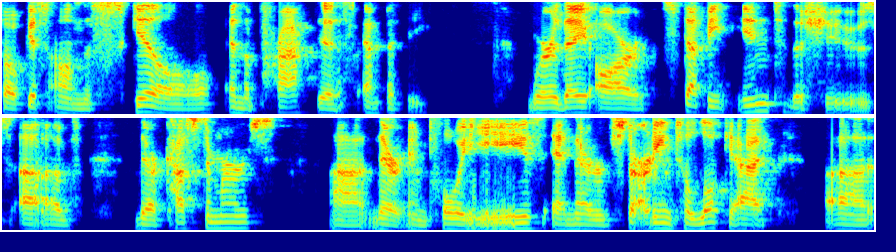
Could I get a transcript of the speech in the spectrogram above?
focus on the skill and the practice empathy, where they are stepping into the shoes of their customers, uh, their employees, and they're starting to look at uh,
